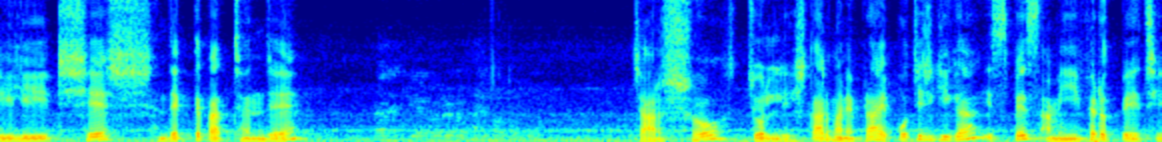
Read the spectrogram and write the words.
ডিলিট শেষ। দেখতে পাচ্ছেন যে চারশো চল্লিশ। তার মানে প্রায় পঁচিশ গিগা স্পেস আমি ফেরত পেয়েছি।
